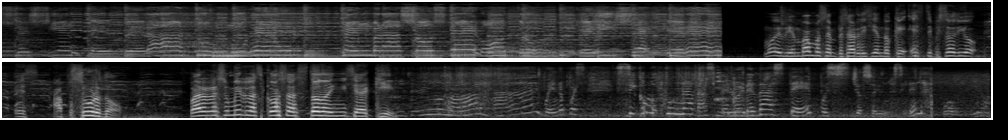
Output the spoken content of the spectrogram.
Se siente ver a tu mujer en brazos de otro que dice querer. Muy bien, vamos a empezar diciendo que este episodio es absurdo. Para resumir las cosas, todo inicia aquí. Ay, bueno, pues si como tú nadas me lo heredaste, pues yo soy una sirena. Por Dios,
